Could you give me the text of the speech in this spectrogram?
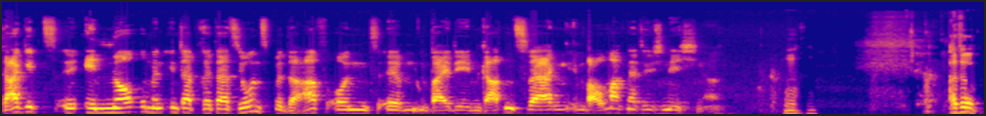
da gibt es äh, enormen Interpretationsbedarf und ähm, bei den Gartenzwergen im Baumarkt natürlich nicht. Ne? Mhm. Also,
